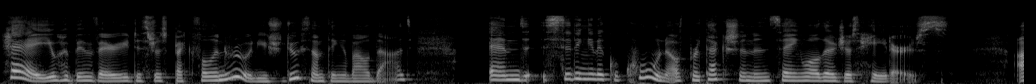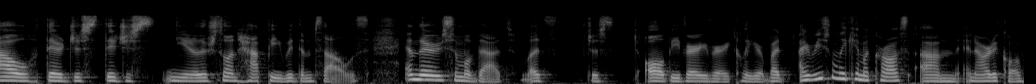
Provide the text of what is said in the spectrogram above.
Hey, you have been very disrespectful and rude. You should do something about that. And sitting in a cocoon of protection and saying, well, they're just haters oh they're just they're just you know they're so unhappy with themselves and there's some of that let's just all be very very clear. But i recently came across um, an article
